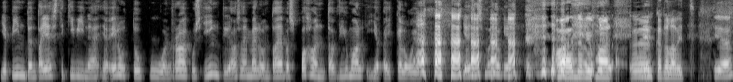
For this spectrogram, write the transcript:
ja pind on täiesti kivine ja elutu, puu on raagus, ingli asemel on taevas pahandav jumal ja päike loojub. ja siis muidugi pahandav jumal, õhkatalavit. jah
